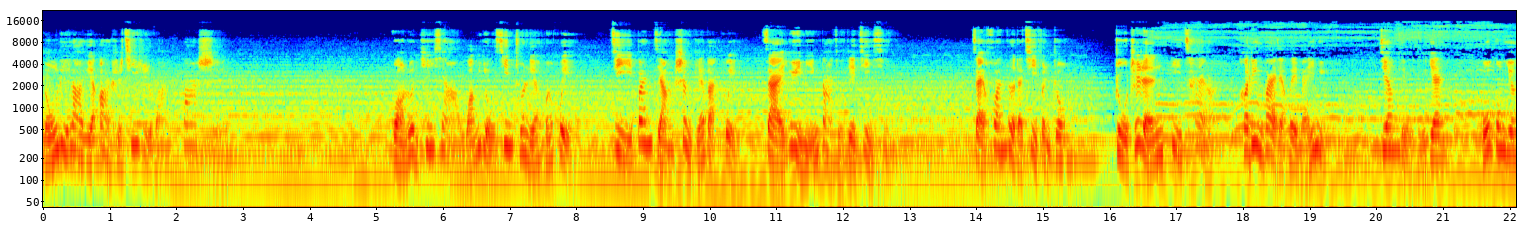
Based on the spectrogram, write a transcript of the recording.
农历腊月二十七日晚八时，广论天下网友新春联欢会暨颁奖盛典晚会在裕民大酒店进行。在欢乐的气氛中，主持人蒂蔡尔和另外两位美女江柳如烟、蒲公英，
